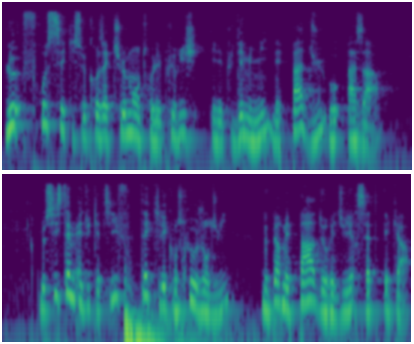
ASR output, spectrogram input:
Le fossé qui se creuse actuellement entre les plus riches et les plus démunis n'est pas dû au hasard. Le système éducatif, tel qu'il est construit aujourd'hui, ne permet pas de réduire cet écart.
